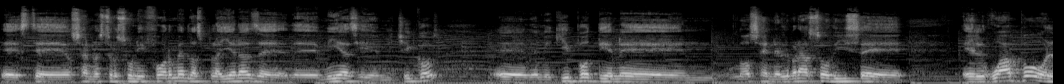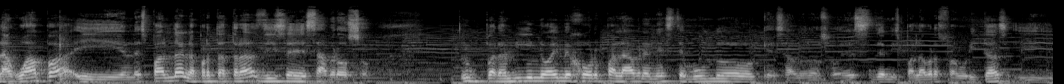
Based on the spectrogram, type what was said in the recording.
Este, o sea, nuestros uniformes, las playeras de, mías y de mis chicos, eh, de mi equipo, tienen, no sé, en el brazo dice el guapo o la guapa y en la espalda, en la parte de atrás, dice sabroso. Para mí no hay mejor palabra en este mundo que sabroso. Es de mis palabras favoritas y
